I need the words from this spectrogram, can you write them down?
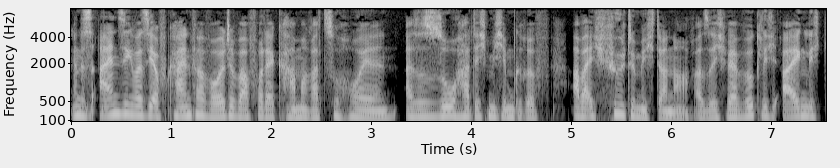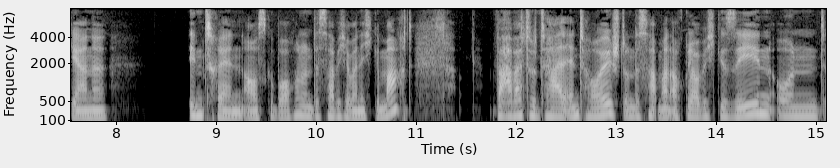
Und das Einzige, was ich auf keinen Fall wollte, war vor der Kamera zu heulen. Also so hatte ich mich im Griff. Aber ich fühlte mich danach. Also ich wäre wirklich eigentlich gerne in Tränen ausgebrochen und das habe ich aber nicht gemacht. war aber total enttäuscht und das hat man auch, glaube ich, gesehen. Und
